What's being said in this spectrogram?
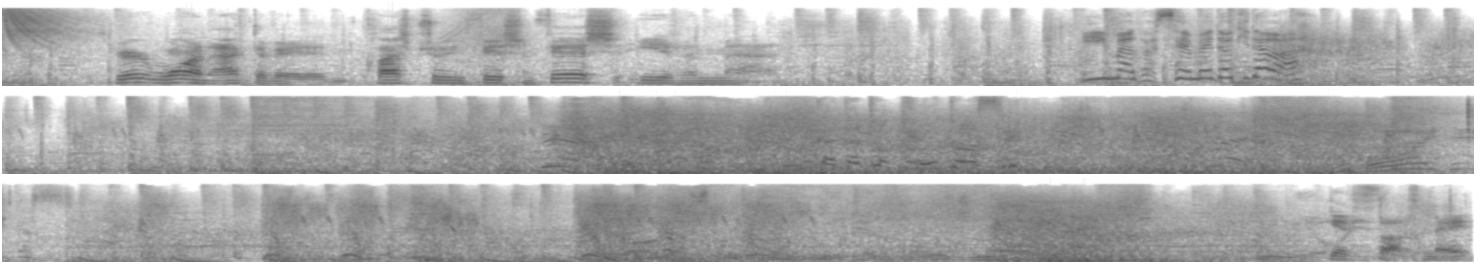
Spirit 1 activated. Clash between fish and fish, even match. 今が攻め時だわ 方と共闘するお相手いたす Get fucked, mate.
